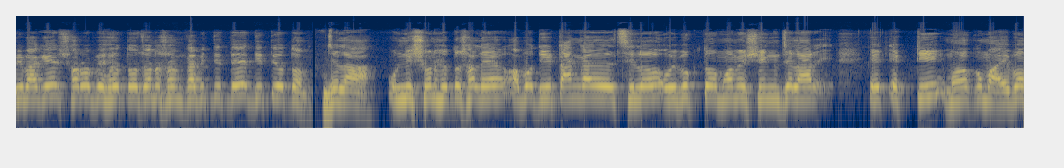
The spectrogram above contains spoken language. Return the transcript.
বিভাগের সর্ববৃহৎ জনসংখ্যা ভিত্তিতে দ্বিতীয়তম জেলা। উনিশশো উনসত্তর সালে অবধি টাঙ্গাইল ছিল অভিভুক্ত ময়মনসিংহ জেলার একটি মহকুমা এবং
